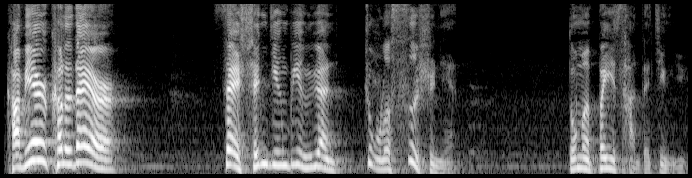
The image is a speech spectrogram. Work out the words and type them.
卡米尔·克勒戴尔在神经病院住了四十年，多么悲惨的境遇。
